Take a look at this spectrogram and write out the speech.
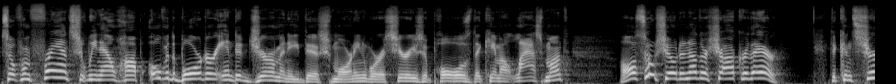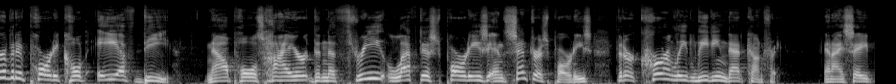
So from France, we now hop over the border into Germany this morning, where a series of polls that came out last month also showed another shocker there. The conservative party called AFD now polls higher than the three leftist parties and centrist parties that are currently leading that country. And I say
